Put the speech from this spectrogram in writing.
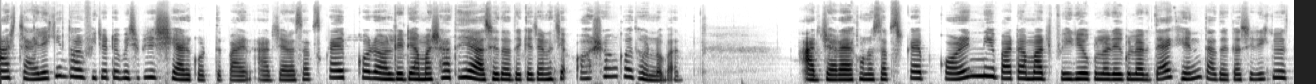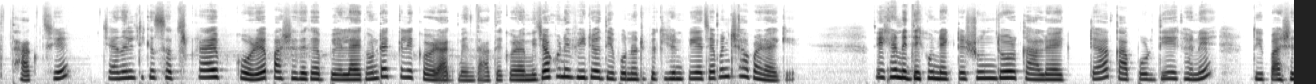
আর চাইলে কিন্তু আমার ভিডিওটা বেশি বেশি শেয়ার করতে পারেন। আর যারা সাবস্ক্রাইব করে অলরেডি আমার সাথেই আছে, তাদেরকে জানাচ্ছি অসংখ্য ধন্যবাদ। আর যারা এখনও সাবস্ক্রাইব করেননি বাট আমার ভিডিওগুলো রেগুলার দেখেন, তাদের কাছে রিকোয়েস্ট থাকছে চ্যানেলটিকে সাবস্ক্রাইব করে পাশে থাকা বেল আইকনটা ক্লিক করে রাখবেন। তাতে করে আমি যখনই ভিডিও দিব নোটিফিকেশন পেয়ে যাবেন সবার আগে। তো এখানে দেখুন একটা সুন্দর কালো একটা কাপড় দিয়ে এখানে দুই পাশে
